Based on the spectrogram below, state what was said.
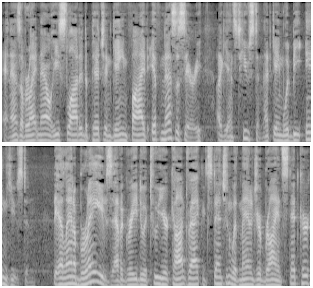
and as of right now, he's slotted to pitch in Game 5 if necessary against Houston. That game would be in Houston. The Atlanta Braves have agreed to a two year contract extension with manager Brian Snitker.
